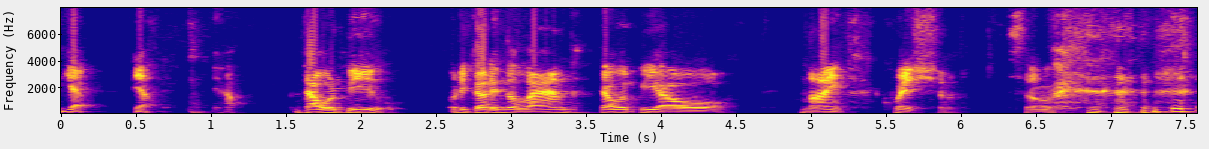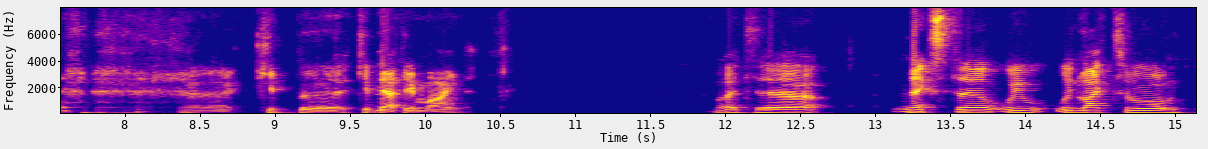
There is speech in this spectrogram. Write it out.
Yeah, yeah, yeah. That would be regarding the land. That would be our ninth question. So uh, keep uh, keep that in mind. But uh, next, uh, we would like to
